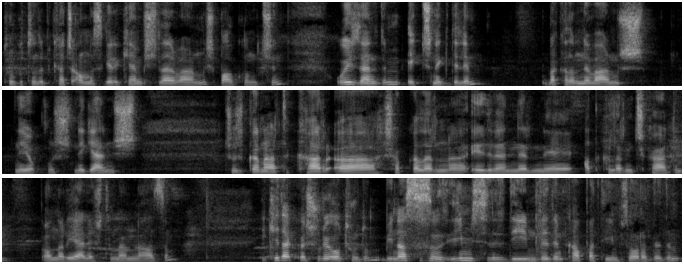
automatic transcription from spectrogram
Turgut'un da birkaç alması gereken bir şeyler varmış balkon için. O yüzden dedim Action'a gidelim. Bakalım ne varmış, ne yokmuş, ne gelmiş. Çocukların artık kar aa, şapkalarını, eldivenlerini, atkılarını çıkardım. Onları yerleştirmem lazım. İki dakika şuraya oturdum. Bir nasılsınız, iyi misiniz diyeyim dedim. Kapatayım sonra dedim.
